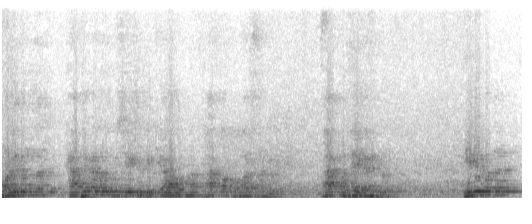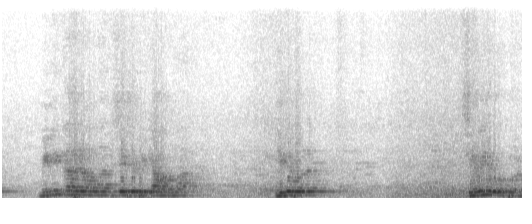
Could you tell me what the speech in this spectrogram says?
പതിനൊന്ന് കഥകളെന്ന് വിശേഷിപ്പിക്കാവുന്ന ആത്മപ്രഭാഷണങ്ങൾ ആത്മലേഖനങ്ങൾ ഇരുപത് മിനിക്കഥകളെന്ന് വിശേഷിപ്പിക്കാവുന്ന ഇരുപത് ചെറിയ കുറിപ്പുകൾ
